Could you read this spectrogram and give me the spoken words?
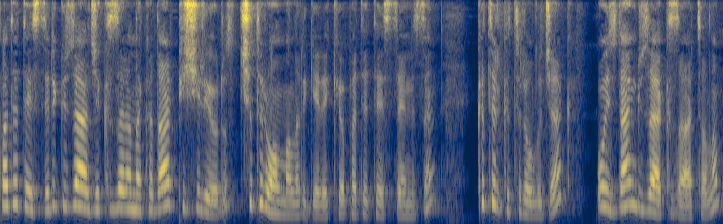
Patatesleri güzelce kızarana kadar pişiriyoruz. Çıtır olmaları gerekiyor patateslerinizin. Kıtır kıtır olacak. O yüzden güzel kızartalım.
